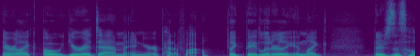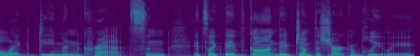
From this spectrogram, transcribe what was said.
they were like, "Oh, you're a dem and you're a pedophile." Like they literally and like there's this whole like democrats and it's like they've gone they've jumped the shark completely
